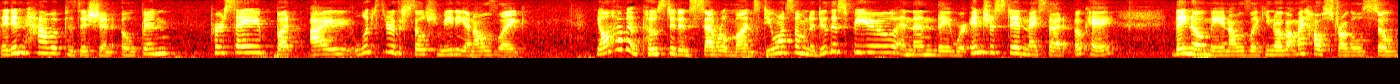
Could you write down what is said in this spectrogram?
They didn't have a position open per se, but I looked through their social media and I was like, y'all haven't posted in several months. Do you want someone to do this for you? And then they were interested and I said, okay. They know me and I was like, you know about my health struggles. So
